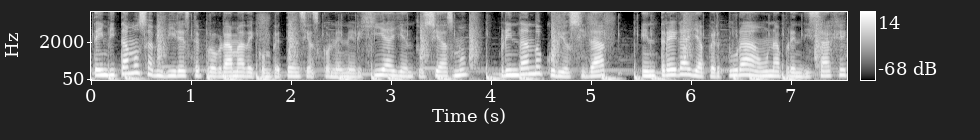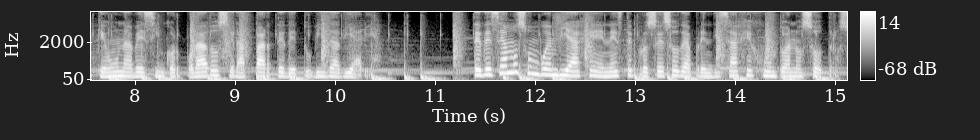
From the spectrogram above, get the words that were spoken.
te invitamos a vivir este programa de competencias con energía y entusiasmo, brindando curiosidad, entrega y apertura a un aprendizaje que una vez incorporado será parte de tu vida diaria. Te deseamos un buen viaje en este proceso de aprendizaje junto a nosotros.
